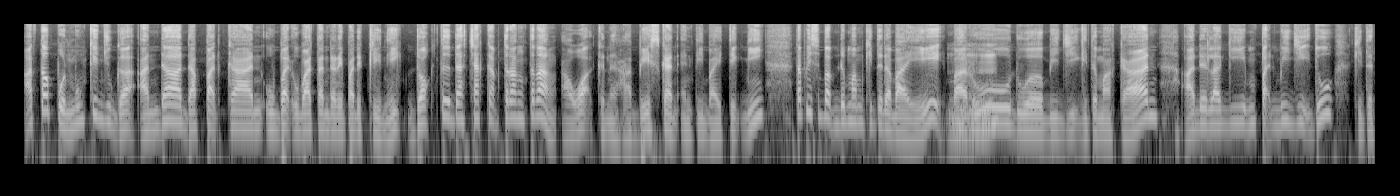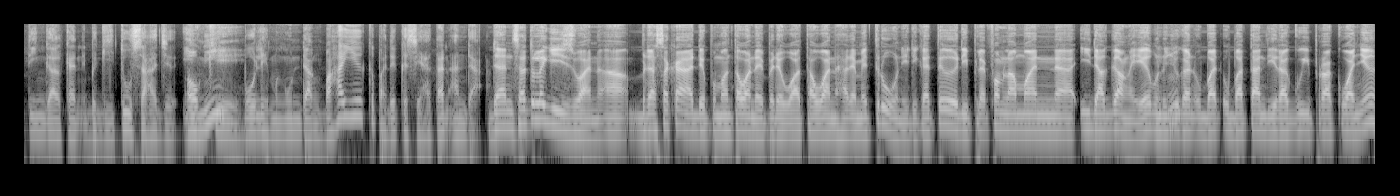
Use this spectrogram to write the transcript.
Ataupun mungkin juga anda dapatkan ubat-ubatan daripada klinik doktor dah cakap terang-terang awak kena habiskan antibiotik ni. Tapi sebab demam kita dah baik mm-hmm. baru dua biji kita makan makan ada lagi empat biji tu kita tinggalkan begitu sahaja ini okay. boleh mengundang bahaya kepada kesihatan anda dan satu lagi Izwan uh, berdasarkan ada pemantauan daripada wartawan Harian Metro ni dikata di platform laman uh, e-dagang ya menunjukkan mm-hmm. ubat-ubatan diragui perakuannya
